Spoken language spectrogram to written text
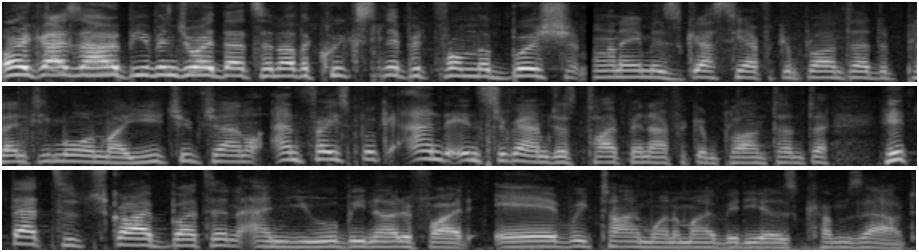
All right, guys, I hope you've enjoyed. That's another quick snippet from the bush. My name is Gus the African Plant Hunter. Plenty more on my YouTube channel and Facebook and Instagram. Just type in African Plant Hunter. Hit that subscribe button and you will be notified every time one of my videos comes out.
